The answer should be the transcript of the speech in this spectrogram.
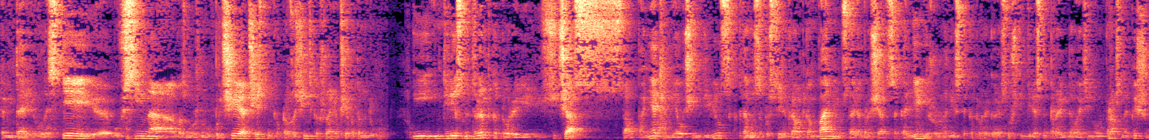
комментарии властей, УФСИНа, возможно, УПЧ, общественников, правозащитников, что они вообще об этом думают. И интересный тренд, который сейчас стал понятен, я очень удивился, когда мы запустили крауд-компанию, стали обращаться коллеги, журналисты, которые говорят, слушайте, интересный проект, давайте мы про вас напишем,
